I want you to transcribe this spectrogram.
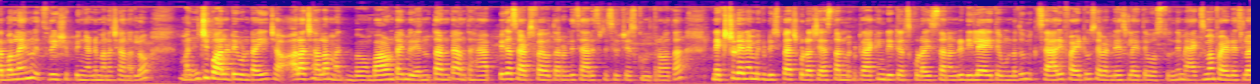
double nine with free shipping అండి మన ఛానల్లో. మంచి క్వాలిటీ ఉంటాయి. చాలా చాలా బాగుంటాయి. మీరు ఎంత అంటే అంత హ్యాపీగా సాటిస్ఫై అవుతారండి శారీస్ రిసీవ్ చేసుకున్న తర్వాత. నెక్స్ట్ డేనే మీకు డిస్పాచ్ కూడా చేస్తాను. మీకు ట్రాకింగ్ డీటెయిల్స్ కూడా ఇస్తానండి. డిలే అయితే ఉండదు. మీకు శారీ ఫైవ్ టు సెవెన్ డేస్లో అయితే వస్తుంది. మాక్సిమం ఫైవ్ డేస్లో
